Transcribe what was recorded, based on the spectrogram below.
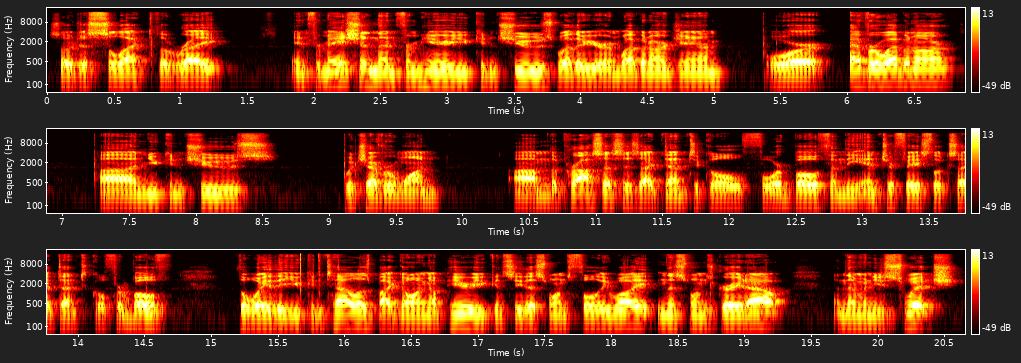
So just select the right information. Then from here you can choose whether you're in WebinarJam or EverWebinar, uh, and you can choose whichever one. Um, the process is identical for both, and the interface looks identical for both. The way that you can tell is by going up here. You can see this one's fully white and this one's grayed out. And then when you switch,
